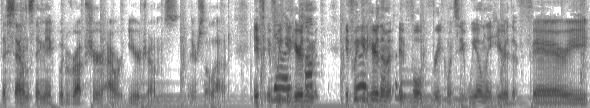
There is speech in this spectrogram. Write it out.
the sounds they make would rupture our eardrums. They're so loud. If if we could hear them if we could hear them at full frequency, we only hear the very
